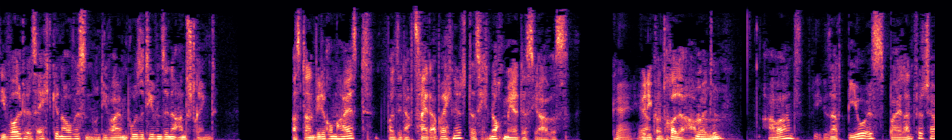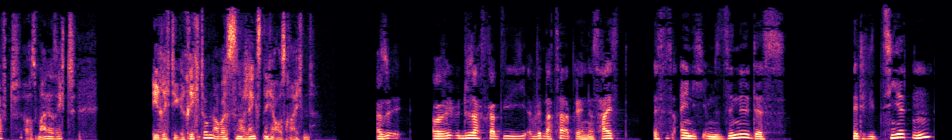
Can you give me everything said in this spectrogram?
die wollte es echt genau wissen und die war im positiven Sinne anstrengend. Was dann wiederum heißt, weil sie nach Zeit abrechnet, dass ich noch mehr des Jahres Okay, für die Kontrolle arbeite. Mhm. Aber wie gesagt, Bio ist bei Landwirtschaft aus meiner Sicht die richtige Richtung, aber es ist noch längst nicht ausreichend. Also, aber wie- du sagst gerade, die wird nach Zeit abgerechnet. Das heißt, es ist eigentlich im Sinne des Zertifizierten,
